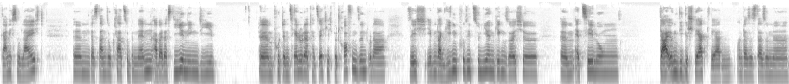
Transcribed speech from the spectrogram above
gar nicht so leicht, ähm, das dann so klar zu benennen, aber dass diejenigen, die ähm, potenziell oder tatsächlich betroffen sind oder sich eben dagegen positionieren, gegen solche ähm, Erzählungen, da irgendwie gestärkt werden. Und dass es da so eine,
